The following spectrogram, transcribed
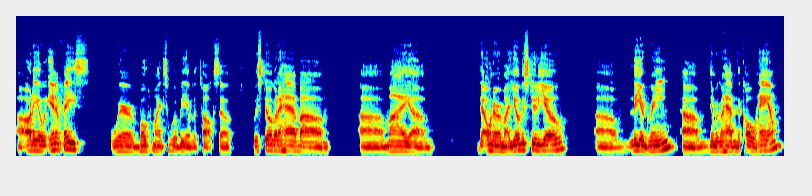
uh, audio interface where both mics will be able to talk. So we're still going to have um, uh, my um, the owner of my yoga studio, um, Leah Green. Um, then we're going to have Nicole Ham.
